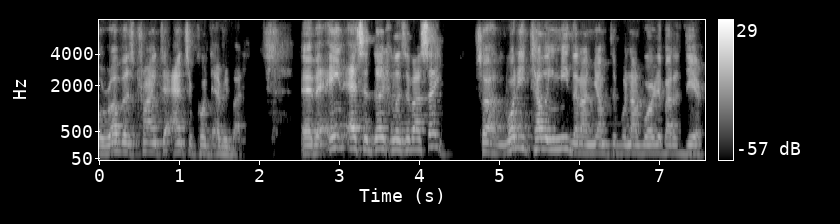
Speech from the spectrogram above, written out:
or Rava is trying to answer according to everybody. Uh, the ain't esed say. So what are you telling me that on Yom Tov we're not worried about a deer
